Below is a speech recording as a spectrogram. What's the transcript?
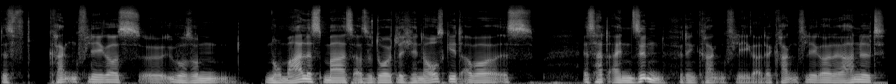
des Krankenpflegers äh, über so ein normales Maß also deutlich hinausgeht, aber es, es hat einen Sinn für den Krankenpfleger. Der Krankenpfleger, der handelt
